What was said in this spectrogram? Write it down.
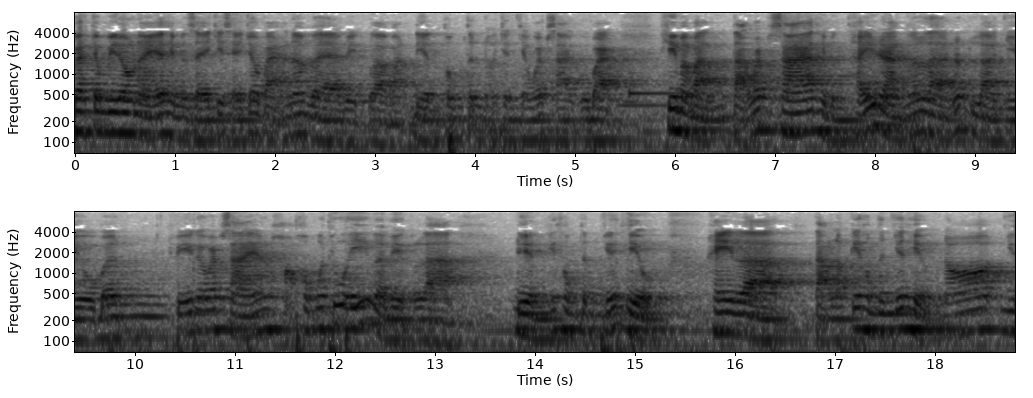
Ok, trong video này thì mình sẽ chia sẻ cho bạn về việc là bạn điền thông tin ở trên trang website của bạn. Khi mà bạn tạo website thì mình thấy rằng đó là rất là nhiều bên phía cái website họ không có chú ý về việc là điền cái thông tin giới thiệu hay là tạo lập cái thông tin giới thiệu nó như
